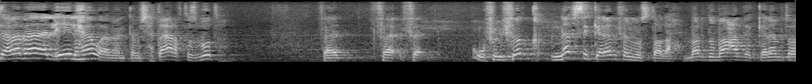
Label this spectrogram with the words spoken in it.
باب بقى الإيه الهوى ما أنت مش هتعرف تظبطها. ف... ف... ف... وفي الفقه نفس الكلام في المصطلح. برضو بعض الكلام بتوع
